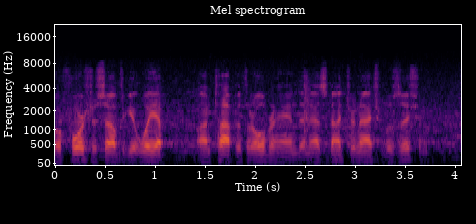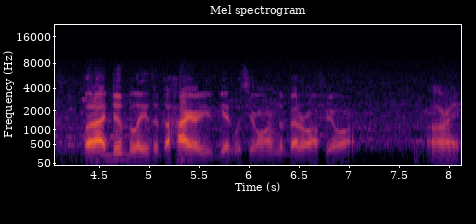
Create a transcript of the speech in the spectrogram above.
or force yourself to get way up on top to throw overhand, then that's not your natural position. But I do believe that the higher you get with your arm, the better off you are. All right.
